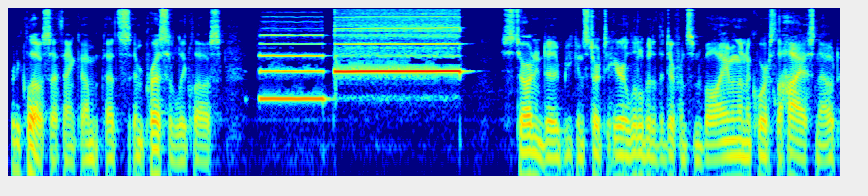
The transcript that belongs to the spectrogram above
pretty close, I think. Um, that's impressively close. Starting to, you can start to hear a little bit of the difference in volume, and then of course the highest note,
